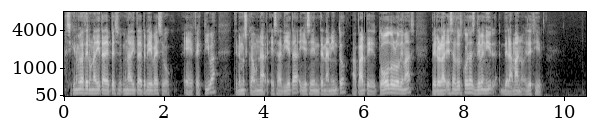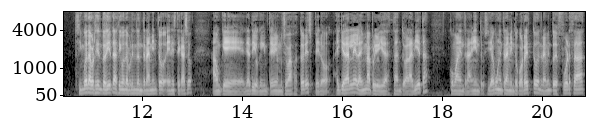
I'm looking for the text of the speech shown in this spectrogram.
si queremos hacer una dieta de peso, una dieta de pérdida de peso efectiva, tenemos que aunar esa dieta y ese entrenamiento, aparte de todo lo demás, pero esas dos cosas deben ir de la mano. Es decir, 50% dieta, 50% entrenamiento en este caso, aunque ya te digo que intervienen muchos más factores, pero hay que darle la misma prioridad tanto a la dieta como al entrenamiento. Si hago un entrenamiento correcto, entrenamiento de fuerza,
